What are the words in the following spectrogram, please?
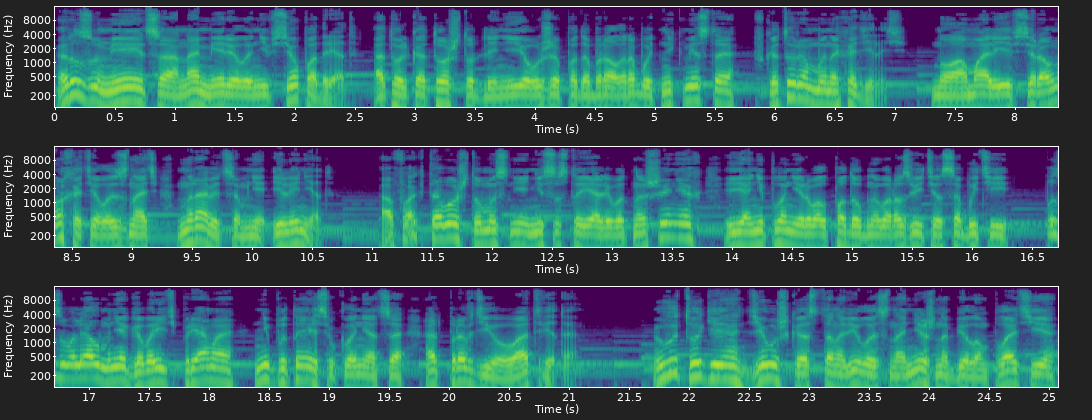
Разумеется, она мерила не все подряд, а только то, что для нее уже подобрал работник места, в котором мы находились. Но Амалии все равно хотелось знать, нравится мне или нет. А факт того, что мы с ней не состояли в отношениях, и я не планировал подобного развития событий, позволял мне говорить прямо, не пытаясь уклоняться от правдивого ответа. В итоге девушка остановилась на нежно-белом платье,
